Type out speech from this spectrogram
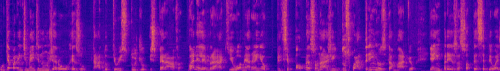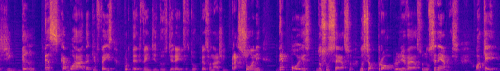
o que aparentemente não gerou o resultado que o estúdio esperava. Vale lembrar que o Homem-Aranha é o principal personagem dos quadrinhos da Marvel e a empresa só percebeu a gigantesca burrada que fez por ter vendido os direitos do personagem para Sony depois do sucesso do seu próprio universo nos cinemas. Ok,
